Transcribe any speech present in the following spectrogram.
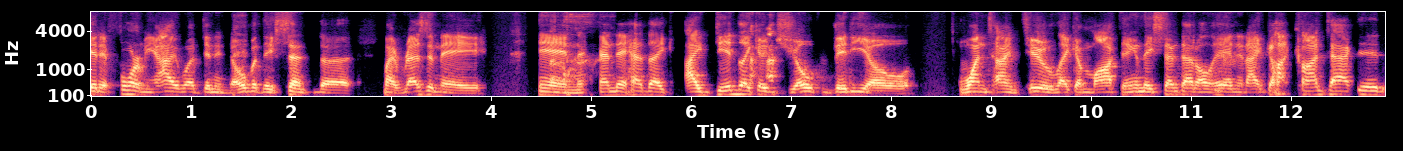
did it for me. I didn't know, but they sent the my resume in, and they had like I did like a joke video one time too, like a mock thing, and they sent that all in, and I got contacted,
